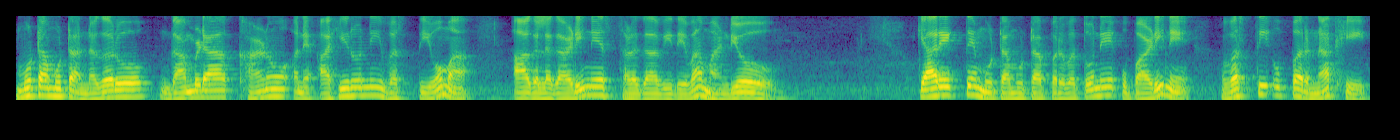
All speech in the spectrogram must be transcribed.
મોટા મોટા નગરો, ગામડા, ખાણો અને આહીરોની વસ્તીઓમાં આગ લગાડીને સળગાવી દેવા માંડ્યો. ક્યારેક તે મોટા મોટા પર્વતોને ઉપાડીને વસ્તી ઉપર નાખી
